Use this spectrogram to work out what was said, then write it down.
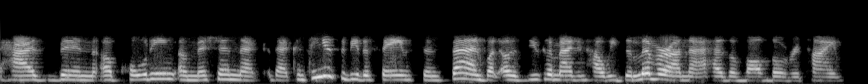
has been upholding a mission that, that continues to be the same since then. But as you can imagine, how we deliver on that has evolved over time.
